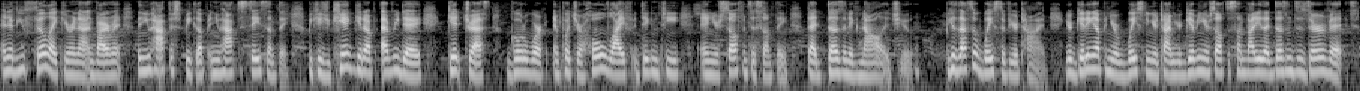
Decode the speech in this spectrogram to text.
And if you feel like you're in that environment, then you have to speak up and you have to say something because you can't get up every day, get dressed, go to work, and put your whole life, dignity, and yourself into something that doesn't acknowledge you. Because that's a waste of your time. You're getting up and you're wasting your time. You're giving yourself to somebody that doesn't deserve it.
